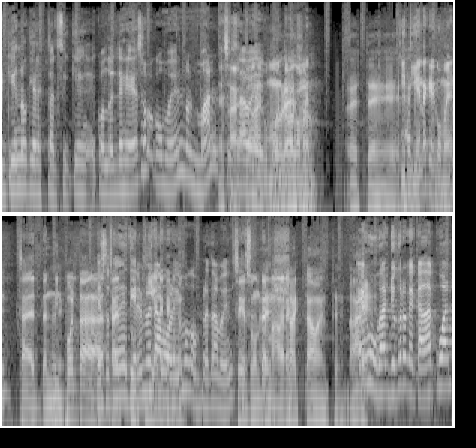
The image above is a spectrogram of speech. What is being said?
¿y quién no quiere estar? Si, quién, cuando él deje eso, va a comer normal. tú Exacto, sabes. algún Por momento va a comer. Este, Y tiene que comer. O sea, no importa. Eso o sea, te detiene el metabolismo completamente. Sí, es un desmadre. Exactamente. Ay, Es jugar, yo creo que cada cual,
